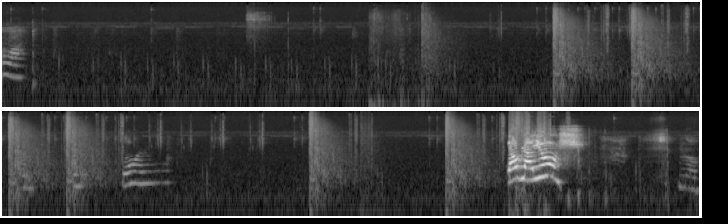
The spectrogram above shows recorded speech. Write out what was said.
Ała. Dobra, już! No.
